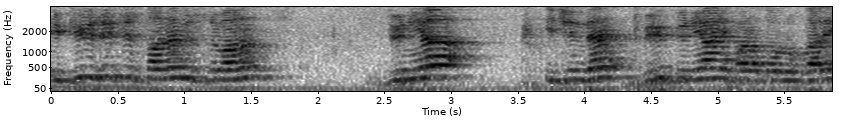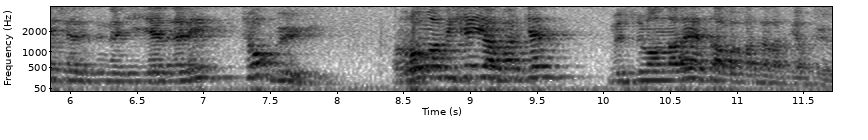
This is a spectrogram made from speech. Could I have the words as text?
200-300 tane Müslümanın dünya içinde büyük dünya imparatorlukları içerisindeki yerleri çok büyük. Roma bir şey yaparken Müslümanlara hesaba katarak yapıyor.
